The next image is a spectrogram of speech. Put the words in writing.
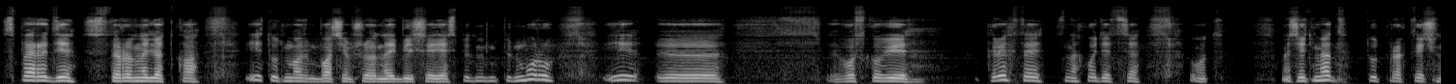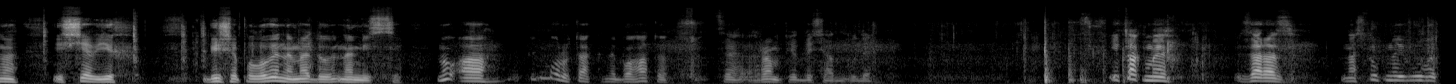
спереді, з сторони льотка. І тут ми бачимо, що найбільше є під- підмуру і е, воскові крихти знаходяться. От. Значить, мед тут практично іще в їх більше половини меду на місці. Ну, а підмору так небагато, це грам 50 буде. І так ми зараз наступний вулик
